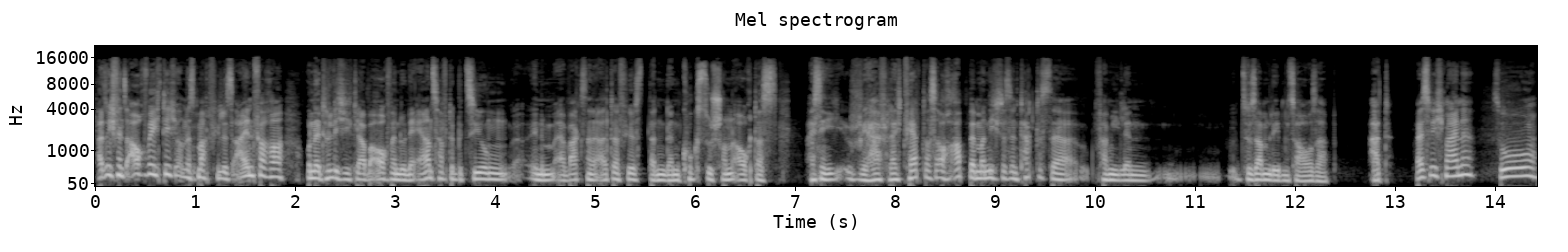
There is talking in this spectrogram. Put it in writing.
also ich finde es auch wichtig und es macht vieles einfacher. Und natürlich, ich glaube auch, wenn du eine ernsthafte Beziehung in einem Erwachsenenalter führst, dann, dann guckst du schon auch, dass, weiß nicht, ja, vielleicht färbt das auch ab, wenn man nicht das intakteste Familienzusammenleben zu Hause hat-. Weißt du, wie ich meine? So,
